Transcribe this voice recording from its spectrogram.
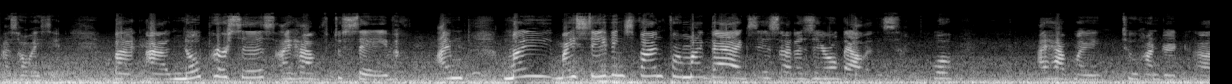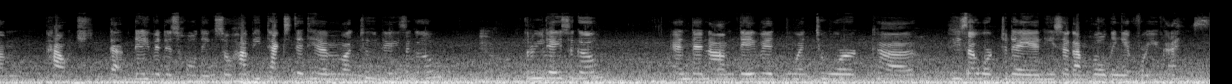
That's how i see it. But uh, no purses i have to save. I'm my my savings fund for my bags is at a zero balance. Well i have my 200 um, pouch that david is holding. So hubby texted him what two days ago? Yeah. three days ago. And then um, David went to work uh, he's at work today and he said I'm holding it for you guys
